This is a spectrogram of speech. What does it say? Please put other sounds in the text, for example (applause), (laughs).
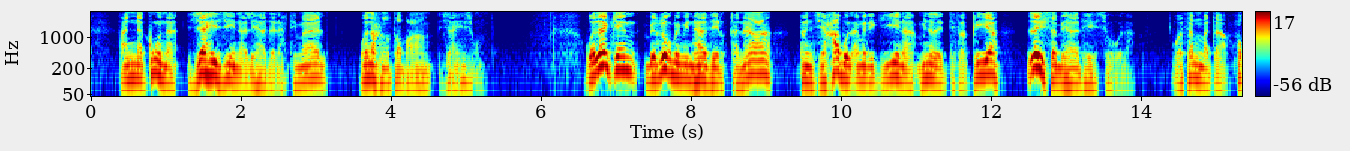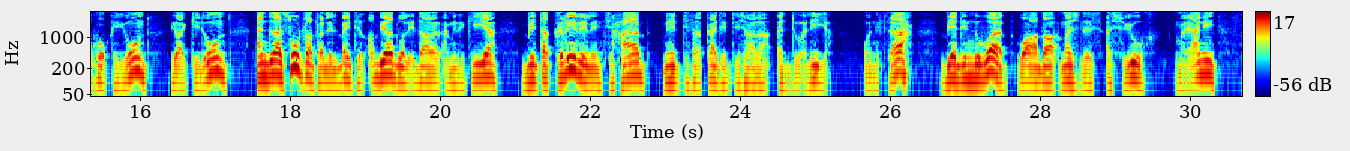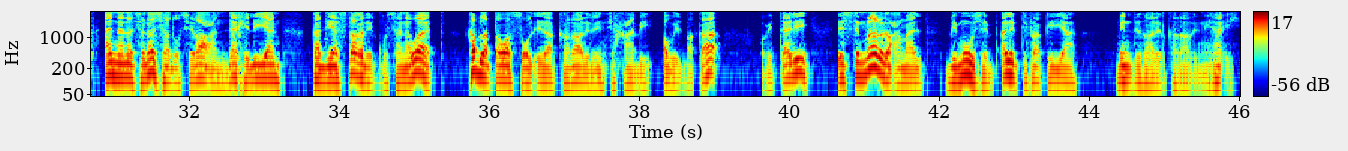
أن نكون جاهزين لهذا الاحتمال ونحن طبعا جاهزون. ولكن بالرغم من هذه القناعة فانسحاب الأمريكيين من الاتفاقية ليس بهذه السهولة. وثمة حقوقيون يؤكدون أن لا سلطة للبيت الأبيض والإدارة الأمريكية بتقرير الانسحاب من اتفاقات التجارة الدولية. والمفتاح بيد النواب وأعضاء مجلس الشيوخ. ما يعني أننا سنشهد صراعا داخليا قد يستغرق سنوات قبل التوصل إلى قرار الانسحاب أو البقاء وبالتالي استمرار العمل بموجب الاتفاقية بانتظار القرار النهائي.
